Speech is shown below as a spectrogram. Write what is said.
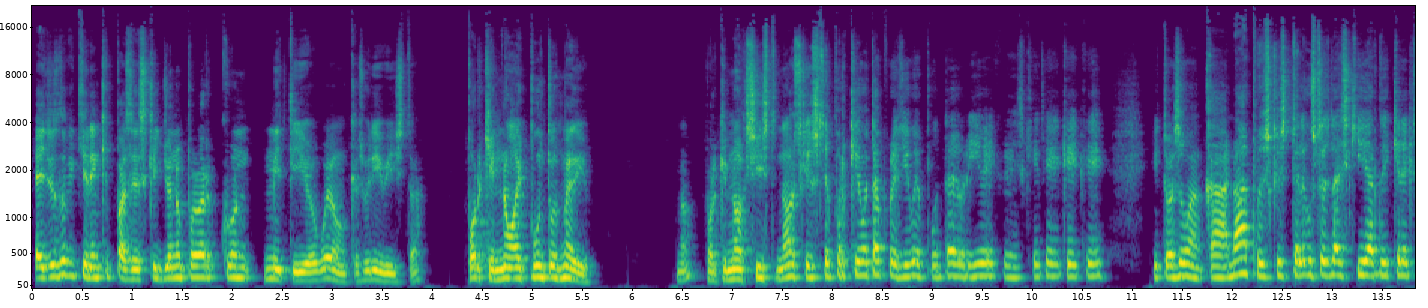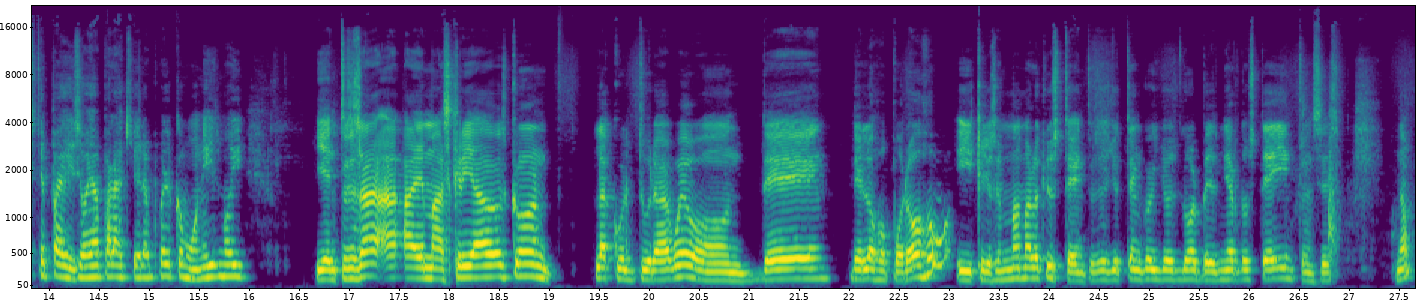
Ellos lo que quieren que pase es que yo no puedo hablar con mi tío, huevón, que es uribista, porque no hay puntos medios. ¿No? Porque no existe. No, es que usted, ¿por qué vota por ese hijo de puta de Uribe? Que Es que, que, que, que- Y toda su bancada. No, pues es que a usted le gusta la izquierda y quiere que este país se vaya para la quiebra por el comunismo. Y, y entonces, a- a- además, criados con la cultura, huevón, de, del ojo por ojo y que yo soy más malo que usted. Entonces, yo tengo y yo lo volvés mierda a usted y entonces, ¿no?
